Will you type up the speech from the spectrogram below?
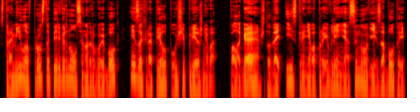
Стромилов просто перевернулся на другой бок и захрапел пуще прежнего, полагая, что для искреннего проявления сыновьей заботы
